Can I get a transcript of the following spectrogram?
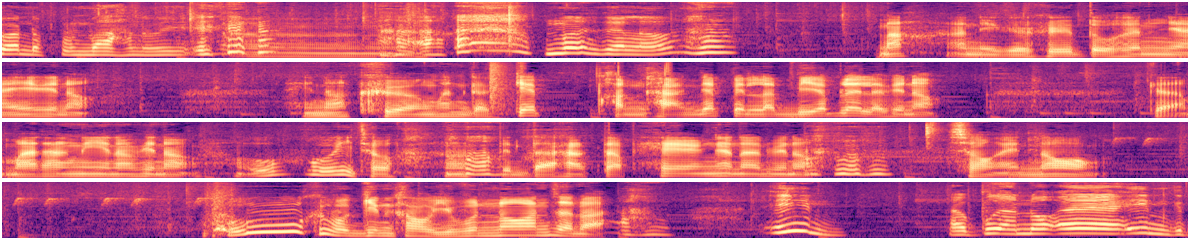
ก่อนน่ะประมาณนี้อ่าเมื่อกันแล้วเนาะอันนี้ก็คือตัวเฮือนใหญ่พี่น้องเห็นเนาะเครื่องมันก็เก็บค่อนข้างจะเป็นระเบียบเลยแหละพี่น้องก็มาทางนี้เนาะพี่น้องโอ้ยเถอะเนาะเป็นตาหักตับแห้งขนาดพี่น้องช่องไอ้น้องอู้คือว่ากินข้าวอยู่บนนอนซั่นว่ะอินแต่เพื่อนนกเอ้อินก็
